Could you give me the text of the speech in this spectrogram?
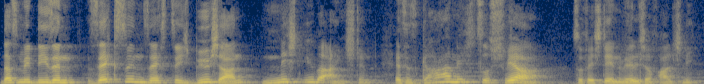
das mit diesen 66 Büchern nicht übereinstimmt. Es ist gar nicht so schwer zu verstehen, welcher falsch liegt.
